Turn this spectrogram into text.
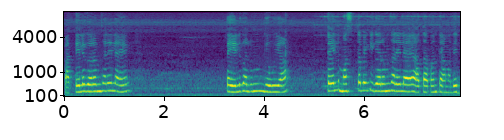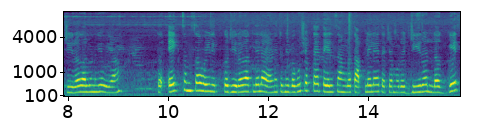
पातेलं गरम झालेलं आहे. तेल घालून घेऊया. तेल मस्तपैकी गरम झालेलं आहे. आता आपण त्यामध्ये जिरं घालून घेऊया. तर एक चमचा होईल इतकं जिरं घातलेलं आहे आणि तुम्ही बघू शकताय तेल चांगलं तापलेलं आहे त्याच्यामुळे जिरं लगेच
